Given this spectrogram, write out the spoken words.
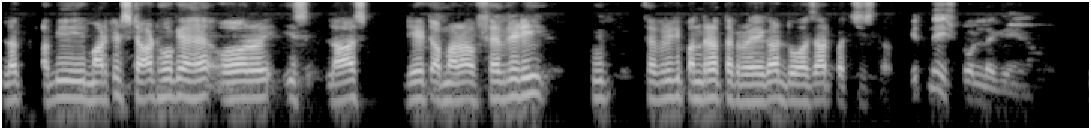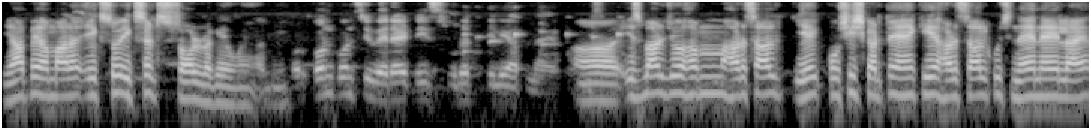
लग अभी मार्केट स्टार्ट हो गया है और इस लास्ट डेट हमारा फेबररी फरवरी पंद्रह तक रहेगा 2025 तक। कितने स्टॉल लगे हैं? यहाँ पे हमारा एक सौ इकसठ स्टॉल लगे हुए हैं अभी। और कौन कौन सी वेराइटी सूरत के लिए आप लाए इस बार जो हम हर साल ये कोशिश करते हैं कि हर साल कुछ नए नए लाए।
